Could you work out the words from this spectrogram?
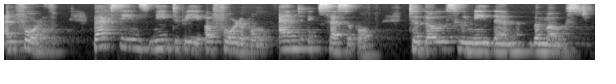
And fourth, vaccines need to be affordable and accessible to those who need them the most.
